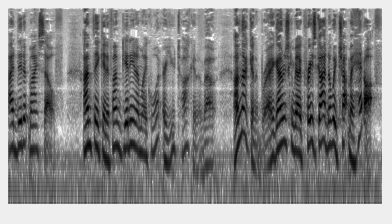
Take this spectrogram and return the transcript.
I did it myself. I'm thinking, if I'm Gideon, I'm like, what are you talking about? I'm not going to brag. I'm just going to be like, praise God, nobody chopped my head off.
